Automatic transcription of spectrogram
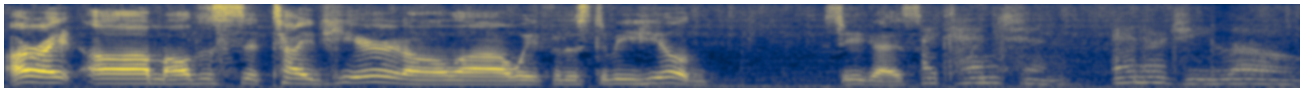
All right, um, I'll just sit tight here and I'll uh, wait for this to be healed. See you guys. Attention. Energy low.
